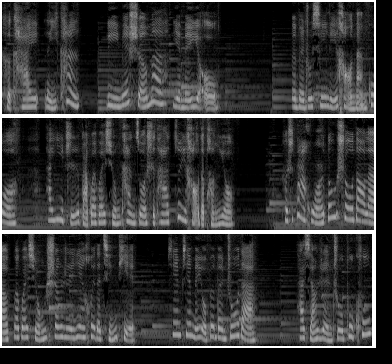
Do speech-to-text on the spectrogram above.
可开了一看。里面什么也没有。笨笨猪心里好难过，他一直把乖乖熊看作是他最好的朋友。可是大伙儿都收到了乖乖熊生日宴会的请帖，偏偏没有笨笨猪的。他想忍住不哭，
